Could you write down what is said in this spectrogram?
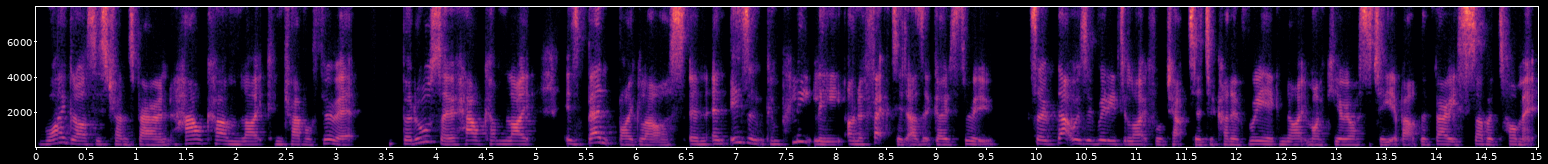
why glass is transparent how come light can travel through it but also how come light is bent by glass and, and isn't completely unaffected as it goes through. So that was a really delightful chapter to kind of reignite my curiosity about the very subatomic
